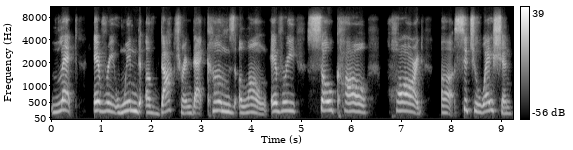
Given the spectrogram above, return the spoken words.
let every wind of doctrine that comes along, every so called hard uh, situation,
